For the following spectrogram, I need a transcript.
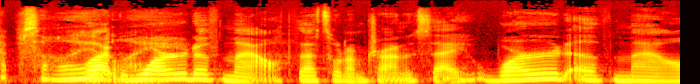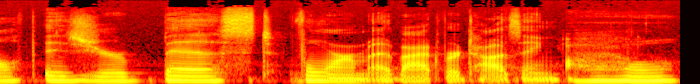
Absolutely. Like word of mouth. That's what I'm trying to say. Word of mouth is your best form of advertising, All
